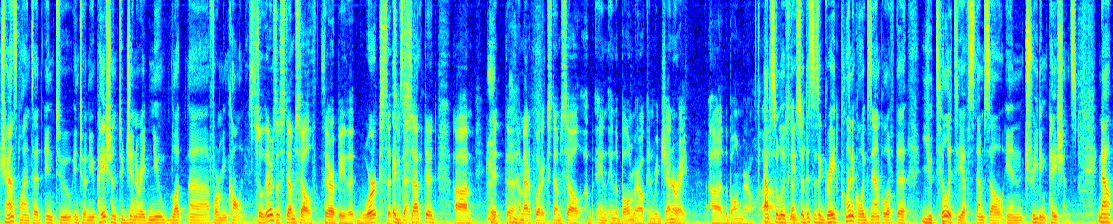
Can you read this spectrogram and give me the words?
transplanted into, into a new patient to generate new blood uh, forming colonies. So there's a stem cell therapy that works, that's exactly. accepted. Um, it, the hematopoietic stem cell in, in the bone marrow can regenerate uh, the bone marrow. Uh, Absolutely. So this is a great clinical example of the utility of stem cell in treating patients. Now,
